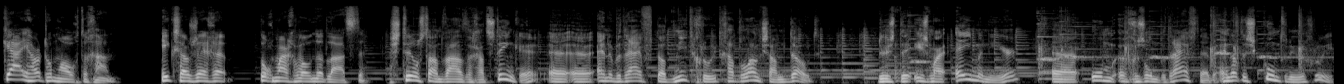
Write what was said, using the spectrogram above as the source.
keihard omhoog te gaan? Ik zou zeggen, toch maar gewoon dat laatste. Stilstaand water gaat stinken. eh, eh, en een bedrijf dat niet groeit, gaat langzaam dood. Dus er is maar één manier eh, om een gezond bedrijf te hebben. En dat is continue groei.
